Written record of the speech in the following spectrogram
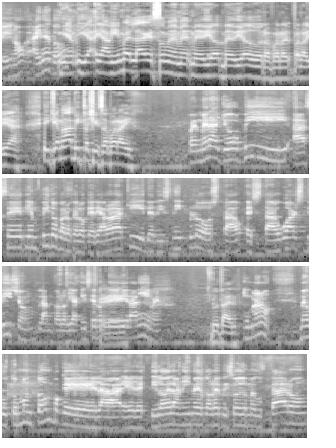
Sí, no, hay de todo. Y, a- y a- y a mí, en verdad, que eso me, me- me dio, me dio duro, pero, pero ya. ¿Y qué más has visto, Chisa, por ahí? Pues mira, yo vi hace tiempito, pero que lo quería hablar aquí, de Disney Plus, Star, Star Wars Vision, la antología que hicieron Sí. del anime. Brutal. Y mano, me gustó un montón porque la- el estilo del anime de todos los episodios me gustaron.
